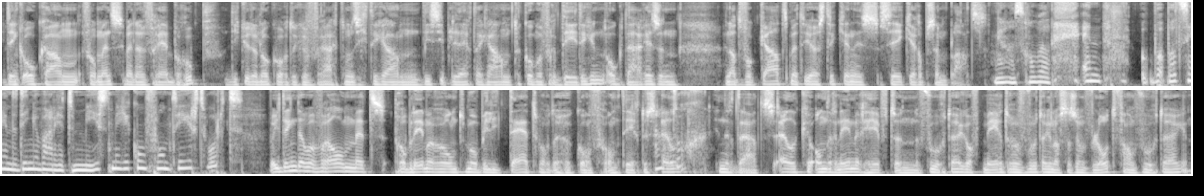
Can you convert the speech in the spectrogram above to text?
Denk ook aan voor mensen met een vrij beroep. Die kunnen ook worden gevraagd om zich te gaan disciplinair te gaan te komen verdedigen. Ook daar is een, een advocaat met de juiste kennis zeker op zijn plaats. Ja, dat zal wel. En wat zijn de dingen waar je het meest mee geconfronteerd wordt? Ik denk dat we vooral met problemen rond mobiliteit worden geconfronteerd. Dus ah, elk, toch? inderdaad, dus elke ondernemer heeft een voertuig of meerdere voertuigen of zelfs een vloot van voertuigen.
